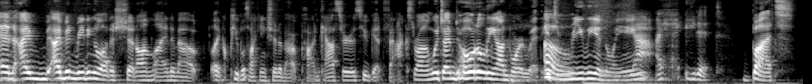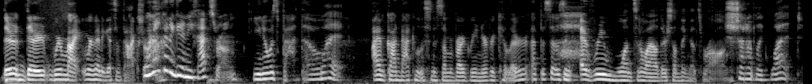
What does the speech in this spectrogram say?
And I've I've been reading a lot of shit online about like people talking shit about podcasters who get facts wrong, which I'm totally on board with. It's Oh, really annoying. Yeah, I hate it. But they're they're we're might we're gonna get some facts wrong. We're not gonna get any facts wrong. You know what's bad though? What? I've gone back and listened to some of our Green River Killer episodes, and every once in a while there's something that's wrong. Shut up. Like what?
